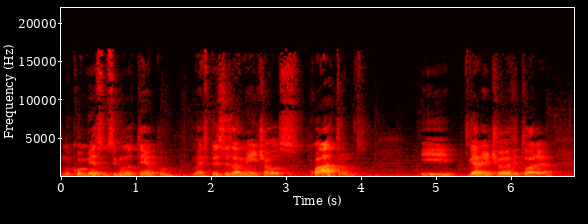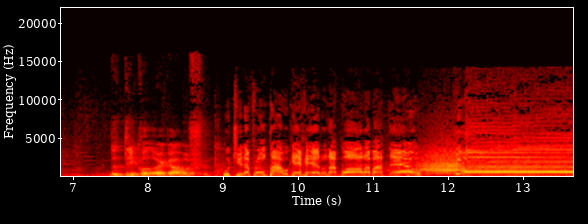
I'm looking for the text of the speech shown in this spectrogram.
no começo do segundo tempo, mais precisamente aos 4, e garantiu a vitória do tricolor gaúcho. O tira frontal, Guerreiro na bola, bateu. Gol!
